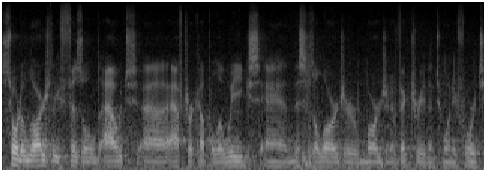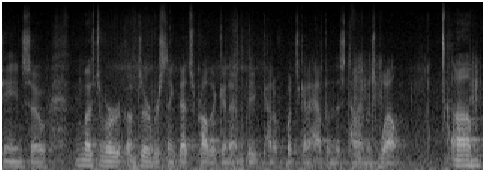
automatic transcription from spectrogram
sort of largely fizzled out uh, after a couple of weeks, and this is a larger margin of victory than 2014. So most of our observers think that's probably going to be kind of what's going to happen this time as well. Um,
